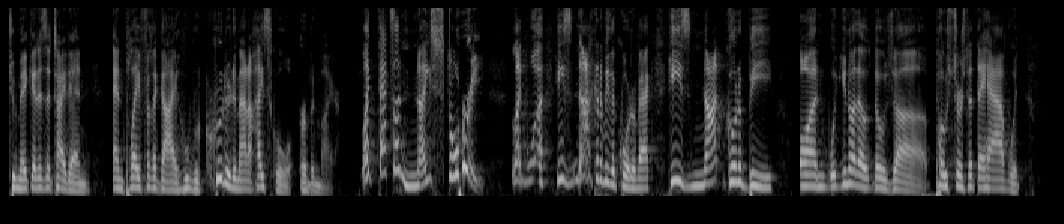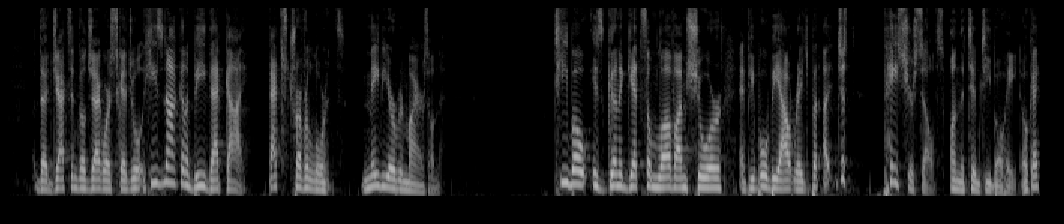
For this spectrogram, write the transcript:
to make it as a tight end and play for the guy who recruited him out of high school, Urban Meyer. Like, that's a nice story. Like, what? He's not going to be the quarterback. He's not going to be on what you know those uh, posters that they have with the Jacksonville Jaguars schedule. He's not going to be that guy. That's Trevor Lawrence. Maybe Urban Meyer's on that. Tebow is going to get some love, I'm sure, and people will be outraged, but uh, just pace yourselves on the Tim Tebow hate, okay?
